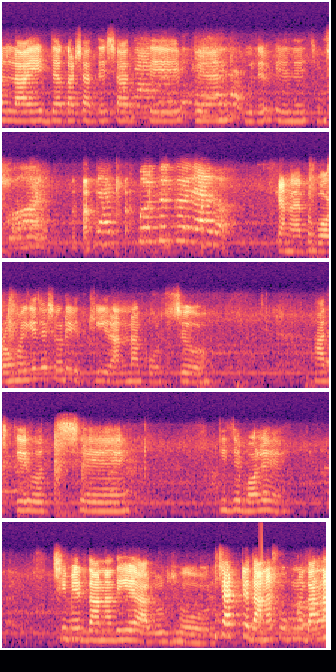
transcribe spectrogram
তোমার লাইভ দেখার সাথে সাথে প্যান্ট খুলে ফেলেছি। কেন এত গরম হয়ে গেছে শরীর? কি রান্না করছ? আজকে হচ্ছে, কি যে বলে? ছিমের দানা দিয়ে আলুর ঝোল। চারটে দানা, শুকনো দানা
